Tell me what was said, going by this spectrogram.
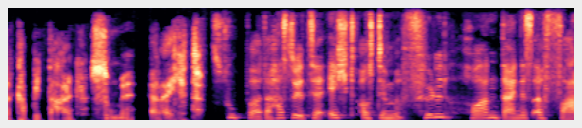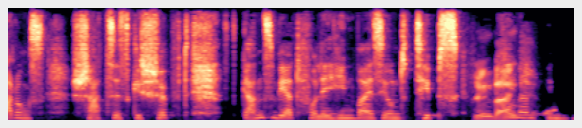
der Kapitalsumme erreicht. Super, da hast du jetzt ja echt aus dem Füllhorn deines Erfahrungsschatzes geschöpft. Ganz wertvolle Hinweise und Tipps, Vielen Dank. wie man im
